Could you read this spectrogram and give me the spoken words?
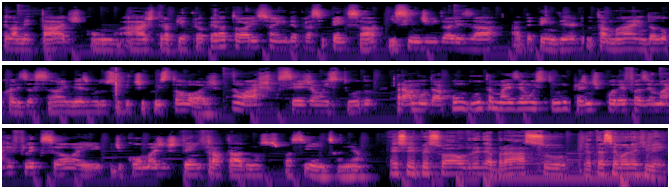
pela metade com a radioterapia pré-operatória, isso ainda é para se pensar e se individualizar a depender do tamanho, da localização e mesmo do subtipo histológico. Não acho que seja um estudo para mudar a conduta, mas é um estudo para a gente poder fazer uma reflexão aí de como a gente tem tratado nossos pacientes, Daniel. É isso aí, pessoal. Um grande abraço e até semana que vem.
